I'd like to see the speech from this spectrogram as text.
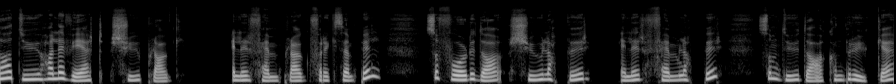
Da du har levert sju plagg, eller fem plagg for eksempel, så får du da sju lapper eller fem lapper som du da kan bruke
